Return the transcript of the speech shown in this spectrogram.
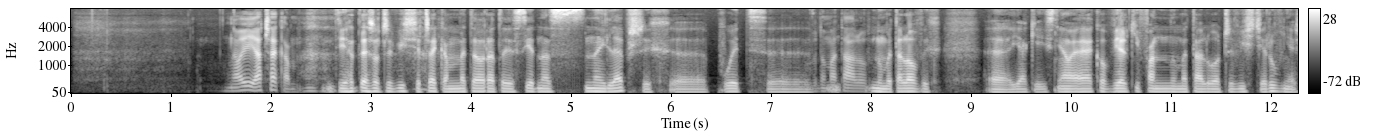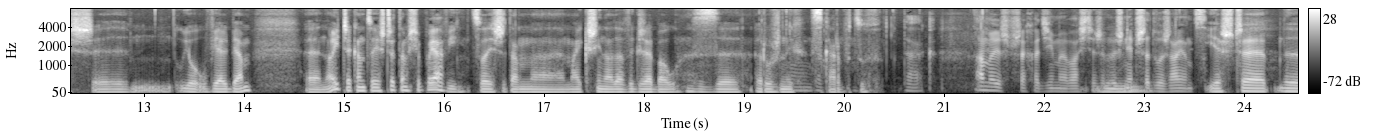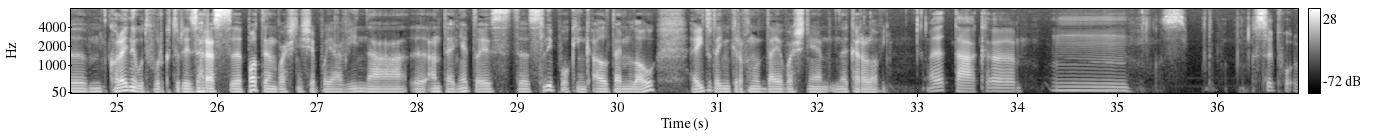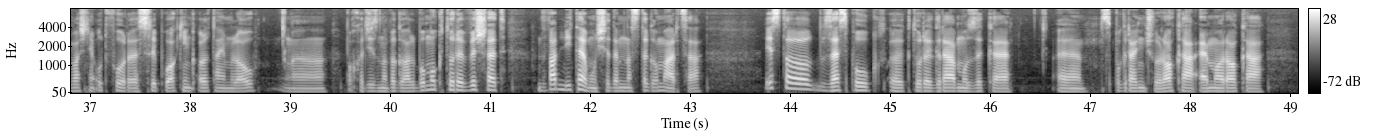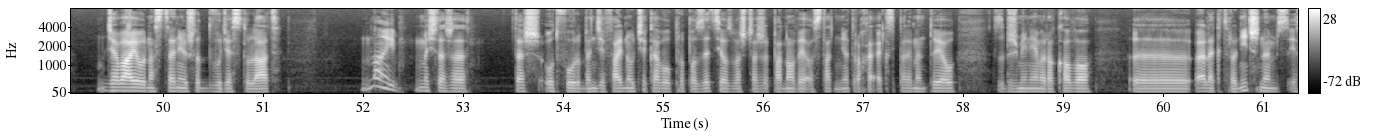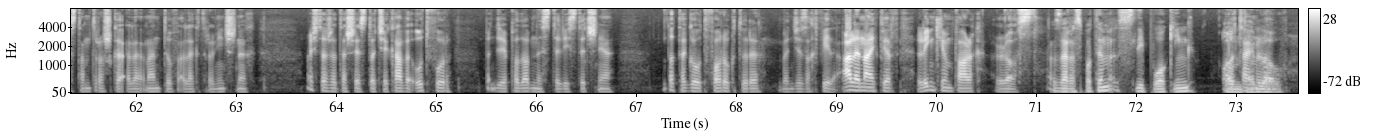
No i ja czekam. Ja też oczywiście czekam. Meteora to jest jedna z najlepszych e, płyt e, W nu metalu. nu metalowych, e, jakie istniały. Ja jako wielki fan nu metalu oczywiście również e, ją uwielbiam. E, no i czekam, co jeszcze tam się pojawi. Co jeszcze tam e, Mike Shinoda wygrzebał z różnych No, skarbców. Tak. A my już przechodzimy właśnie, żeby już nie Mm. przedłużając. Jeszcze kolejny utwór, który zaraz y, potem właśnie się pojawi na y, antenie, to jest y, Sleepwalking All Time Low. E, I tutaj mikrofon oddaję właśnie Karolowi. E, Tak. e, mm, właśnie utwór e, Sleepwalking All Time Low e, pochodzi z nowego albumu, który wyszedł dwa dni temu, 17 marca. Jest to zespół, e, który gra muzykę e, z pograniczu rocka, emo rocka. Działają na scenie już od 20 lat. No i myślę, że też utwór będzie fajną, ciekawą propozycją, zwłaszcza, że panowie ostatnio trochę eksperymentują z brzmieniem rockowo y, elektronicznym. Jest tam troszkę elementów elektronicznych. Myślę, że też jest to ciekawy utwór. Będzie podobny stylistycznie do tego utworu, który będzie za chwilę. Ale najpierw Linkin Park Lost. A zaraz potem Sleepwalking All Time Low. Just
